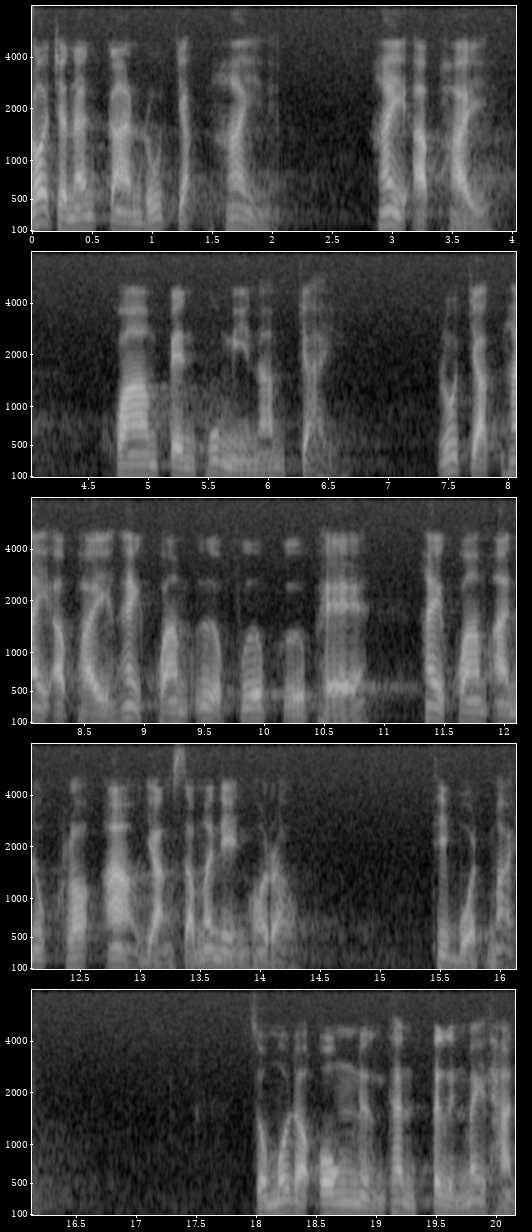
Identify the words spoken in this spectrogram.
ราะฉะนั้นการรู้จักให้เนี่ยให้อภัยความเป็นผู้มีน้ำใจ รู้จักให้อภัยให้ความเอื้อเฟื้อเผื่อแผ่ ให้ความอนุเคราะห์อ้าวอย่างสามเณรของเรา ที่บวชใหม่ สมมติว่าองค์หนึ่งท่านตื่นไม่ทัน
